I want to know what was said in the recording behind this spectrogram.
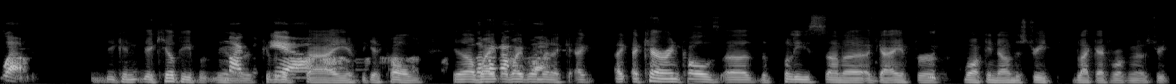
Well, you can they kill people, you know, Like, people yeah. get die, if they get called. You know, a white a white woman, a, a, a Karen calls uh the police on a, a guy for walking down the street, black guy for walking down the street.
